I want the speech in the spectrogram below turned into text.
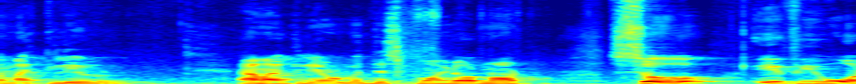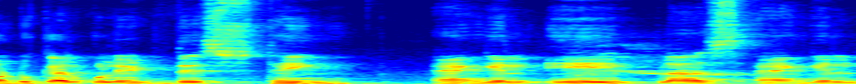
am I clear am I clear with this point और not So if you want to calculate this thing angle A plus angle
